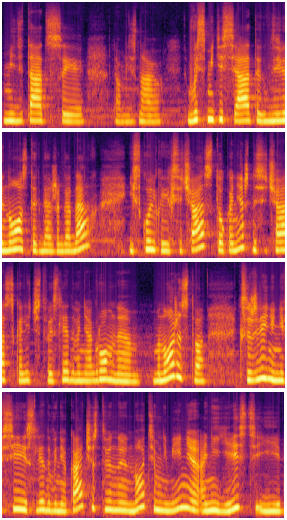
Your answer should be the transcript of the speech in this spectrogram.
медитации, там, не знаю, в 80-х, в 90-х даже годах, и сколько их сейчас, то, конечно, сейчас количество исследований огромное множество. К сожалению, не все исследования качественные, но, тем не менее, они есть, и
